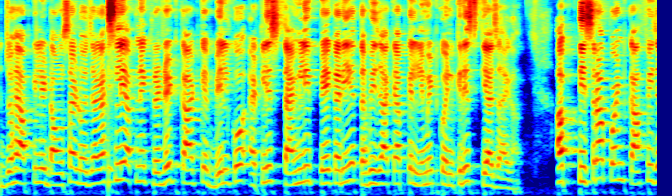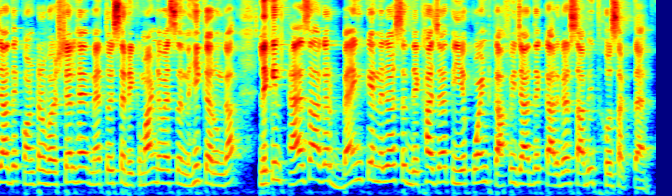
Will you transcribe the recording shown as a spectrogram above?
जो है आपके लिए डाउनसाइड हो जाएगा। इसलिए अपने क्रेडिट कार्ड के बिल को एटलीस्ट टाइमली पे करिए, तभी जाके आपके लिमिट को इंक्रीज किया जाएगा। अब तीसरा पॉइंट काफ़ी ज़्यादा कंट्रोवर्शियल है, मैं तो इसे रिकमेंड वैसे नहीं करूँगा, लेकिन एज अगर बैंक के नज़र से देखा जाए तो ये पॉइंट काफ़ी ज़्यादा कारगर साबित हो सकता है।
